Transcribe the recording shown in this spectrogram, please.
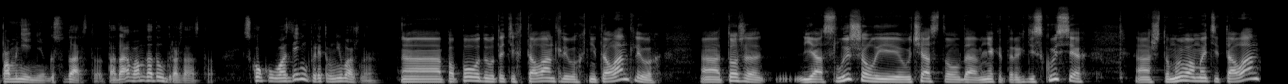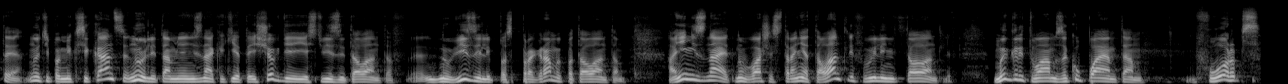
по мнению государства, тогда вам дадут гражданство. Сколько у вас денег, при этом не важно. А, по поводу вот этих талантливых, неталантливых, а, тоже я слышал и участвовал, да, в некоторых дискуссиях, а, что мы вам эти таланты, ну, типа мексиканцы, ну, или там, я не знаю, какие-то еще, где есть визы талантов, э, ну, визы или программы по талантам, они не знают, ну, в вашей стране талантлив вы или не талантлив. Мы, говорит, вам закупаем там Forbes,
